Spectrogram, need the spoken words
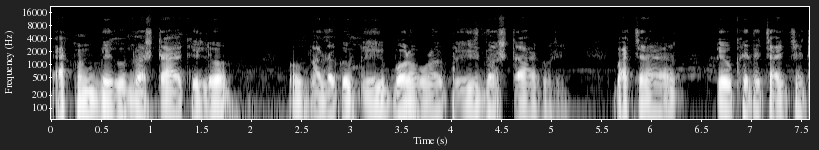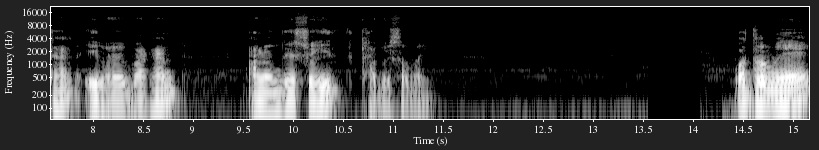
এখন বেগুন দশ টাকা কিলো ও বাঁধাকপি বড় বড় পিস দশ টাকা করে। বাচ্চারা কেউ খেতে চাইছে না, এইভাবে বানান। আনন্দের সহিত খাবে সবাই। প্রথমে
